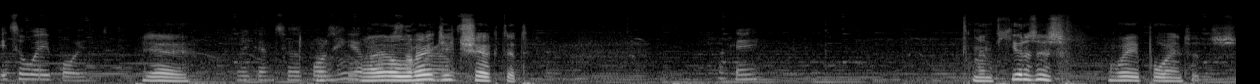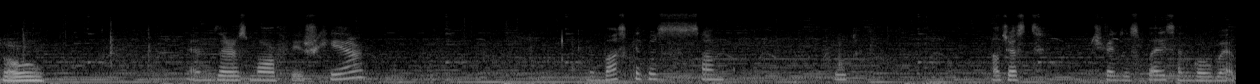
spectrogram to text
It's a waypoint. Yeah. We can teleport mm-hmm. here. I already checked it. Okay. And here's this waypointed, so And there's more fish here. A basket with some food. I'll just check this place and go back.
